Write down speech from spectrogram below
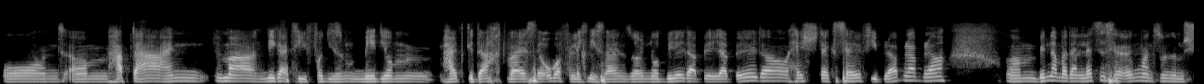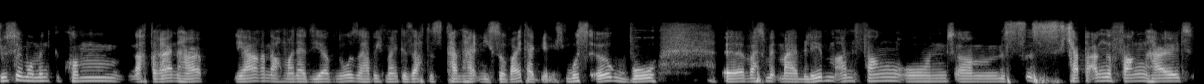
und ähm, habe da immer negativ von diesem Medium halt gedacht, weil es sehr oberflächlich sein soll, nur Bilder, Bilder, Bilder, Hashtag Selfie, bla bla bla. Ähm, bin aber dann letztes Jahr irgendwann zu einem Schlüsselmoment gekommen, nach dreieinhalb Jahre nach meiner Diagnose habe ich mal gesagt, es kann halt nicht so weitergehen. Ich muss irgendwo äh, was mit meinem Leben anfangen. Und ähm, ist, ich habe angefangen, halt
